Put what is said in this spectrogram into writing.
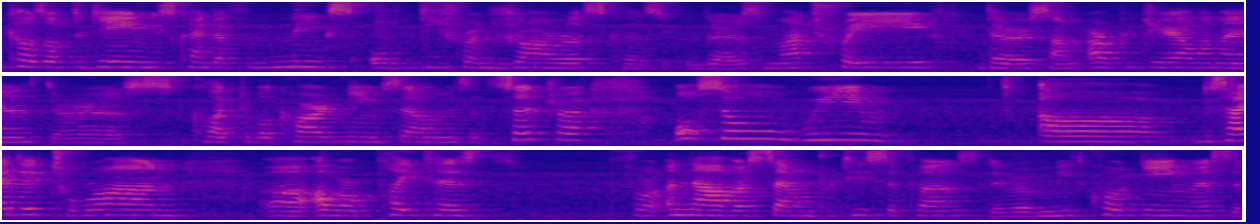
because of the game is kind of a mix of different genres because there's Match 3, there's some RPG elements, there's collectible card games elements etc. Also we uh, decided to run uh, our playtest for another seven participants. There were mid-core gamers, they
